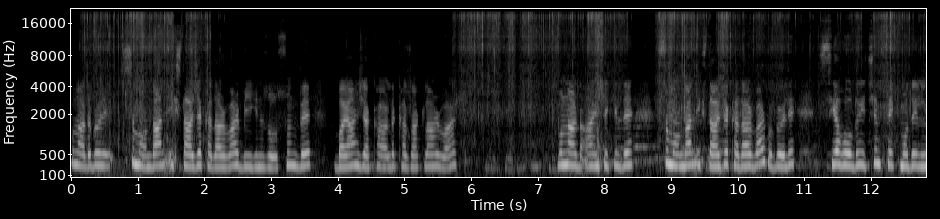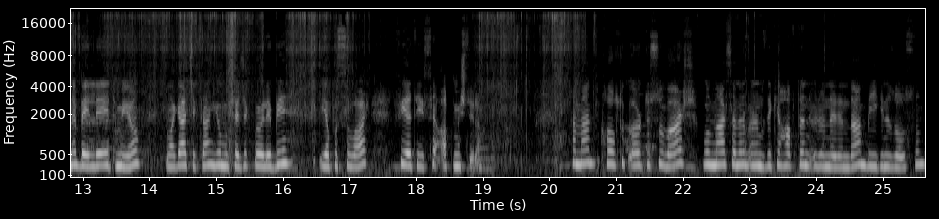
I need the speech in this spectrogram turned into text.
Bunlar da böyle Simon'dan X large'a kadar var. Bilginiz olsun. Ve bayan jakarlı kazaklar var. Bunlar da aynı şekilde Simon'dan X large'a kadar var. Bu böyle siyah olduğu için pek modelini belli etmiyor. Ama gerçekten yumuşacık böyle bir yapısı var. Fiyatı ise 60 lira. Hemen koltuk örtüsü var. Bunlar sanırım önümüzdeki haftanın ürünlerinden. Bilginiz olsun.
